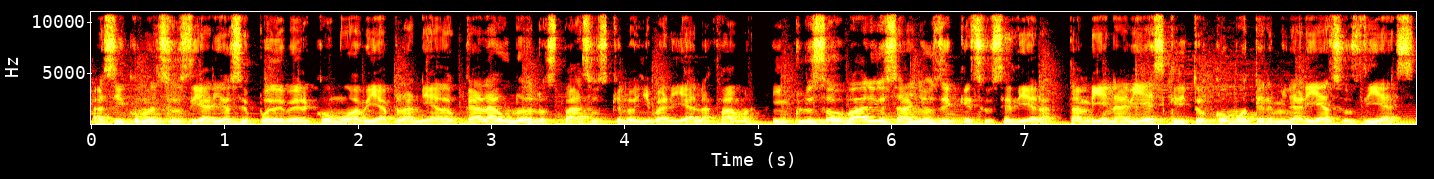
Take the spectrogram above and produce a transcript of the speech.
así como en sus diarios se puede ver cómo había planeado cada uno de los pasos que lo llevaría a la fama, incluso varios años de que sucediera. También había escrito cómo terminarían sus días.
